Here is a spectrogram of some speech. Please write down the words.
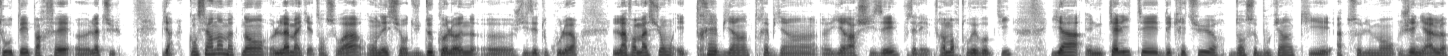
Tout est parfait euh, là-dessus. Bien, concernant maintenant la maquette en soi, on est sur du deux colonnes, euh, je disais tout couleur. L'information est très bien, très bien euh, hiérarchisée. Vous allez vraiment retrouver vos petits. Il y a une qualité d'écriture dans ce bouquin qui est absolument géniale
